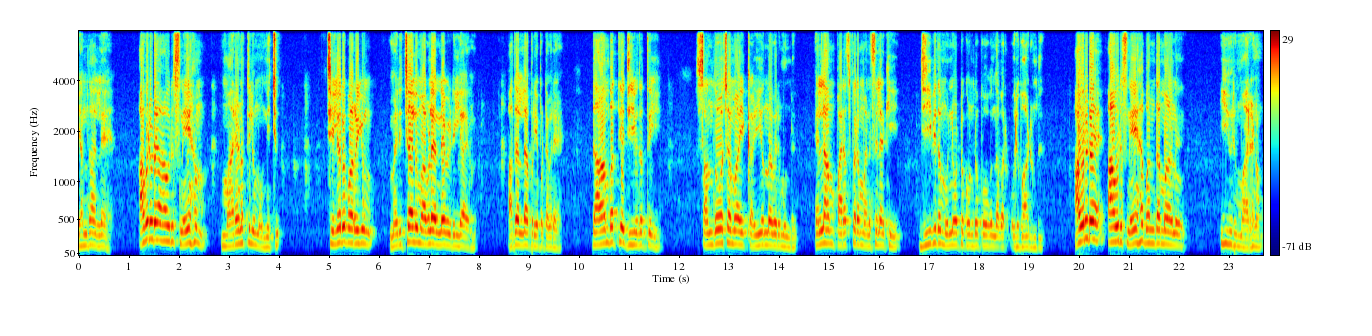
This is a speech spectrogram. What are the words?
എന്താ അല്ലേ? അവരുടെ ആ ഒരു സ്നേഹം മരണത്തിലും ഒന്നിച്ചു. ചിലർ പറയും മരിച്ചാലും അവളെ എന്നെ വിടില്ല എന്ന്. അതല്ല പ്രിയപ്പെട്ടവരെ ദാമ്പത്യ ജീവിതത്തിൽ സന്തോഷമായി കഴിയുന്നവരുമുണ്ട്. എല്ലാം പരസ്പരം മനസ്സിലാക്കി ജീവിതം മുന്നോട്ട് കൊണ്ടുപോകുന്നവർ ഒരുപാടുണ്ട്. അവരുടെ ആ ഒരു സ്നേഹബന്ധമാണ് ഈ ഒരു മരണം.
